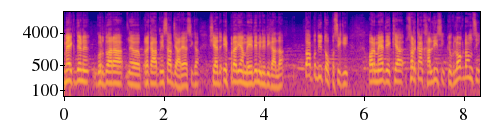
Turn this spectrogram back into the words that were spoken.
ਮੈਂ ਇੱਕ ਦਿਨ ਗੁਰਦੁਆਰਾ ਅ, ਸਾਹਿਬ ਜਾ ਰਿਹਾ ਸੀਗਾ। ਸ਼ਾਇਦ ਅਪ੍ਰੈਲ ਜਾਂ ਮਈ ਦੇ ਮਹੀਨੇ ਦੀ ਗੱਲ ਆ। ਤਪ ਦੀ ਧੁੱਪ ਸੀਗੀ। ਔਰ ਮੈਂ ਦੇਖਿਆ ਸੜਕਾਂ ਖਾਲੀ ਸੀ ਕਿਉਂਕਿ ਲੋਕਡਾਊਨ ਸੀ।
